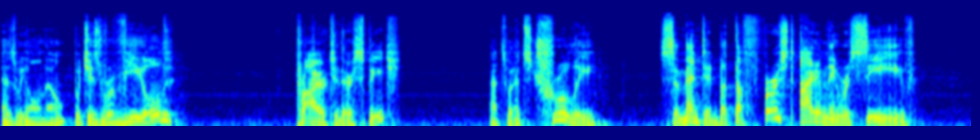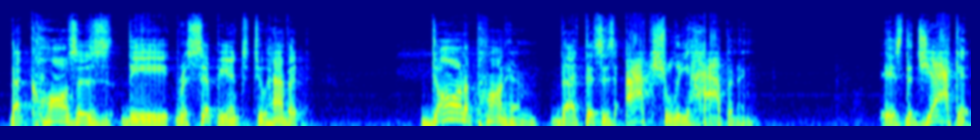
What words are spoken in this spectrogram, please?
as we all know, which is revealed prior to their speech. That's when it's truly cemented. But the first item they receive that causes the recipient to have it dawn upon him that this is actually happening is the jacket.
